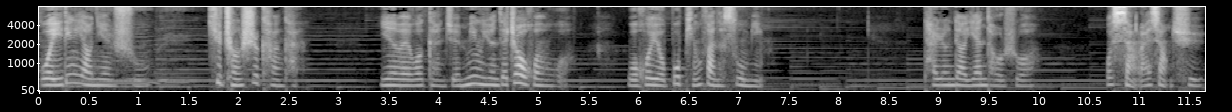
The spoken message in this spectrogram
我一定要念书，去城市看看，因为我感觉命运在召唤我，我会有不平凡的宿命。”他扔掉烟头说：“我想来想去，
